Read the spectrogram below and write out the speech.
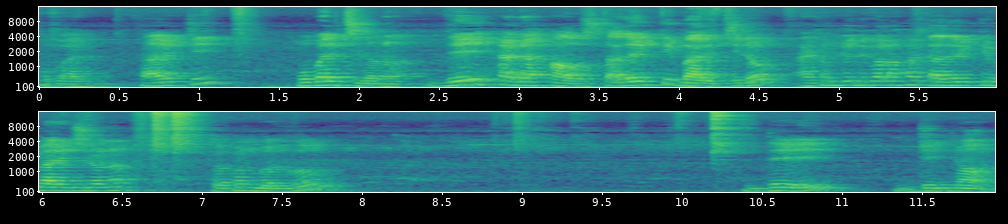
mobile তার একটি মোবাইল ছিল না। দে হ্যাড আ হাউস তাদের একটি বাড়ি ছিল। এখন যদি বলা হয় তাদের একটি বাড়ি ছিল না, তখন বলব they did not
